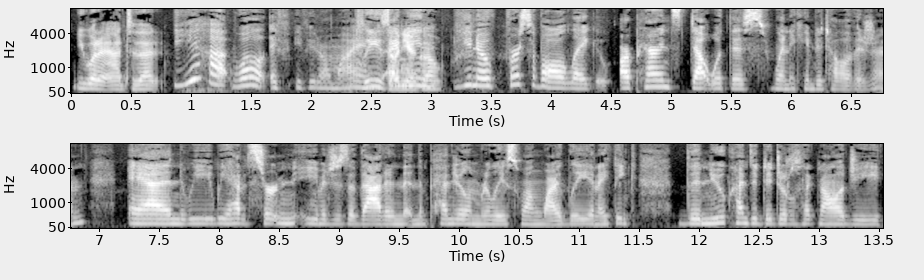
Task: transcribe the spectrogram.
You want to add to that? Yeah, well, if, if you don't mind. Please, I mean, go. You know, first of all, like our parents dealt with this when it came to television, and we, we had certain images of that, and, and the pendulum really swung widely. And I think the new kinds of digital technology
